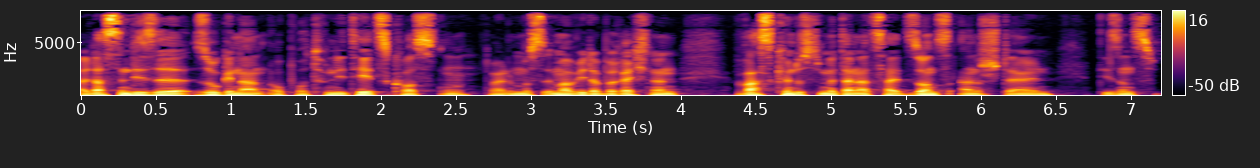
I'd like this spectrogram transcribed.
weil das sind diese sogenannten Opportunitätskosten, weil du musst immer wieder berechnen, was könntest du mit deiner Zeit sonst anstellen, die sonst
